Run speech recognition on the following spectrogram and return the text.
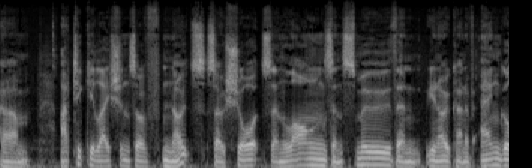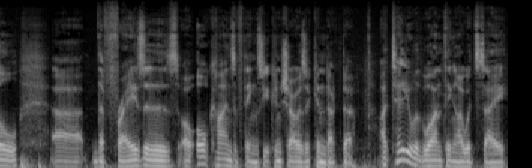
um, articulations of notes, so shorts and longs and smooth and you know kind of angle, uh, the phrases, or all kinds of things you can show as a conductor. I tell you, one thing I would say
